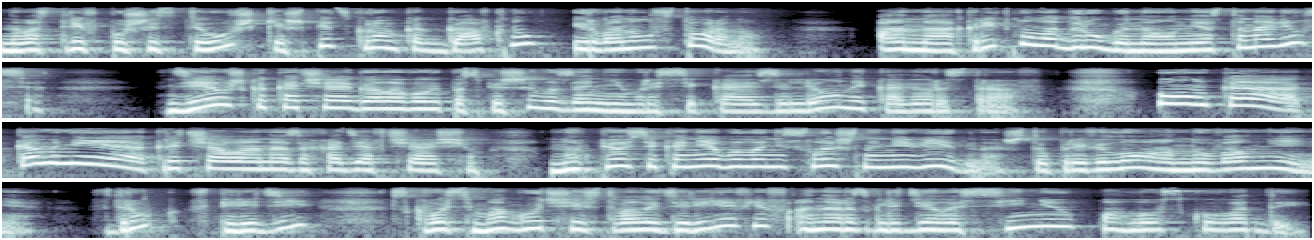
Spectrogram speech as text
Навострив пушистые ушки, шпиц громко гавкнул и рванул в сторону. Она крикнула друга, но он не остановился. Девушка, качая головой, поспешила за ним, рассекая зеленый ковер из трав. «Умка, ко мне!» – кричала она, заходя в чащу. Но песика не было ни слышно, ни видно, что привело Анну в волнение. Вдруг впереди, сквозь могучие стволы деревьев, она разглядела синюю полоску воды.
